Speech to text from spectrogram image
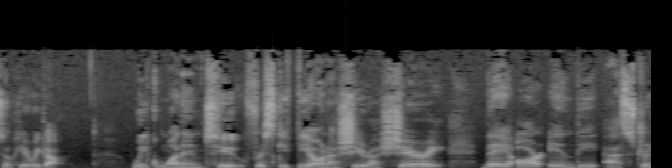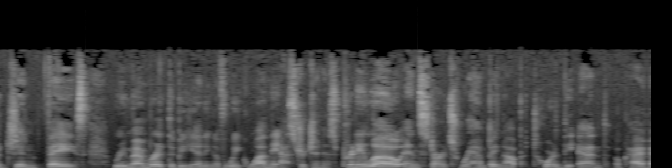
So here we go. Week one and two, Frisky Fiona, Shira, Sherry. They are in the estrogen phase. Remember, at the beginning of week one, the estrogen is pretty low and starts ramping up toward the end. Okay.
